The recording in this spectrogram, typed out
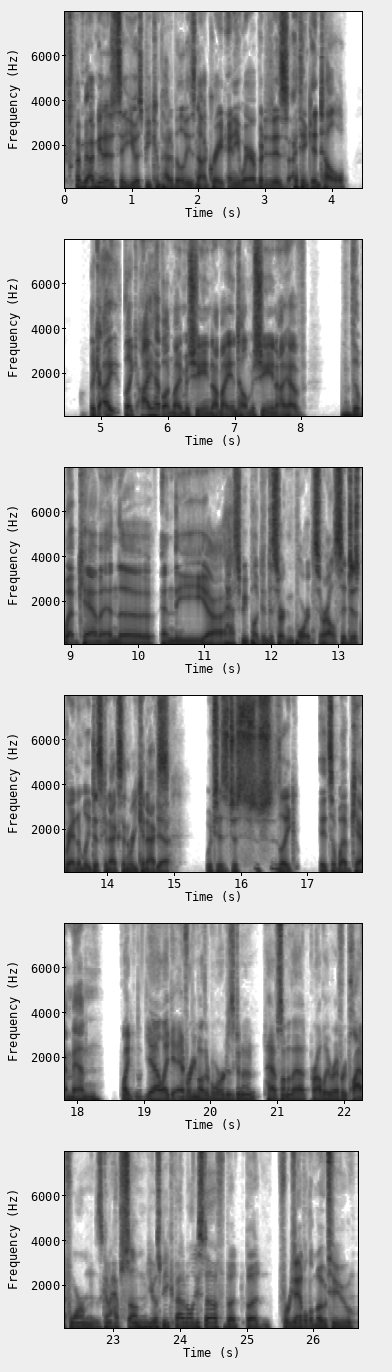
I'm, I'm going to say USB compatibility is not great anywhere, but it is. I think Intel, like I like I have on my machine on my Intel machine, I have the webcam and the and the uh, has to be plugged into certain ports, or else it just randomly disconnects and reconnects. Yeah. which is just like it's a webcam, man. Like, yeah, like every motherboard is going to have some of that, probably, or every platform is going to have some USB compatibility stuff. But, but for example, the Motu,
